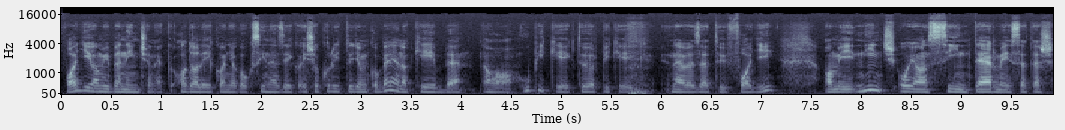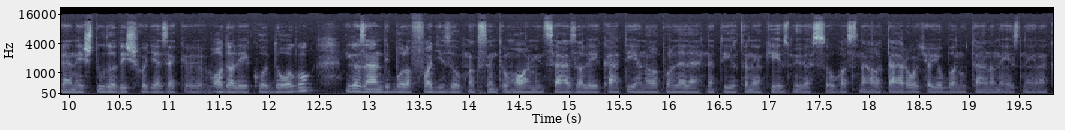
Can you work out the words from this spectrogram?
fagyi, amiben nincsenek adalékanyagok, színezék, és akkor itt ugye, amikor bejön a képbe a hupikék, törpikék nevezetű fagyi, ami nincs olyan szín természetesen, és tudod is, hogy ezek adalékolt dolgok, igazándiból a fagyizóknak szerintem 30%-át ilyen alapon le lehetne tiltani a kézműves szó használatáról, hogyha jobban utána néznének.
